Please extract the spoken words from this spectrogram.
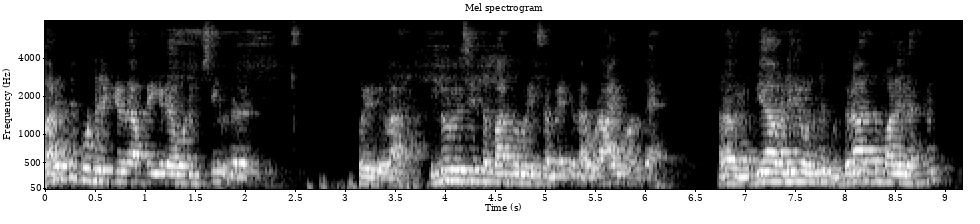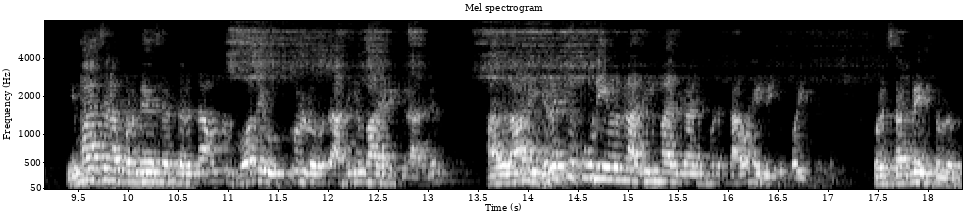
மறைத்து கொண்டிருக்கிறது அப்படிங்கிற ஒரு விஷயம் இதில் இருக்கு. புரியுதுங்களா? இன்னொரு விஷயத்தை பார்க்கக்கூடிய சமயத்தில் ஒரு ஆய்வு வந்தேன் அதாவது இந்தியாவிலேயே வந்து குஜராத் மாநிலத்திலும் இமாச்சல பிரதேசத்தில் தான் வந்து போதை உட்கொள்வது அதிகமாக இருக்கிறார்கள். அதனால இறக்கக்கூடியவர்கள் அதிகமாக இருக்கிறார்கள் கூட தகவல் இன்னைக்கு போயிட்டு இருக்கு. ஒரு சர்வே சொல்லுது.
